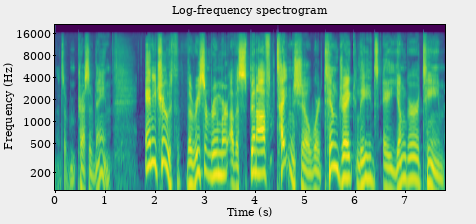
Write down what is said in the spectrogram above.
that's an impressive name. Any Truth, the recent rumor of a spin off Titan show where Tim Drake leads a younger team.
